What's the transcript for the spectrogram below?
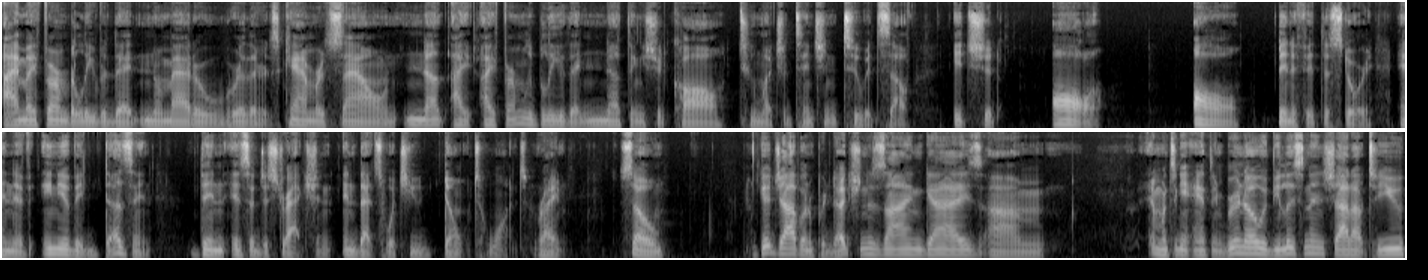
I'm a firm believer that no matter whether it's camera, sound, not, I, I firmly believe that nothing should call too much attention to itself. It should all, all benefit the story. And if any of it doesn't, then it's a distraction. And that's what you don't want, right? So, good job on the production design, guys. Um, and once again, Anthony Bruno, if you're listening, shout out to you.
